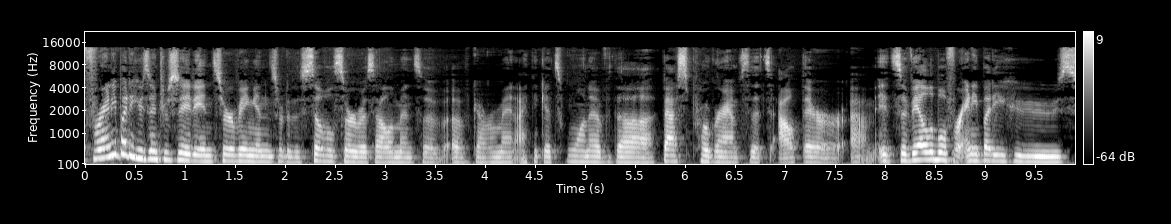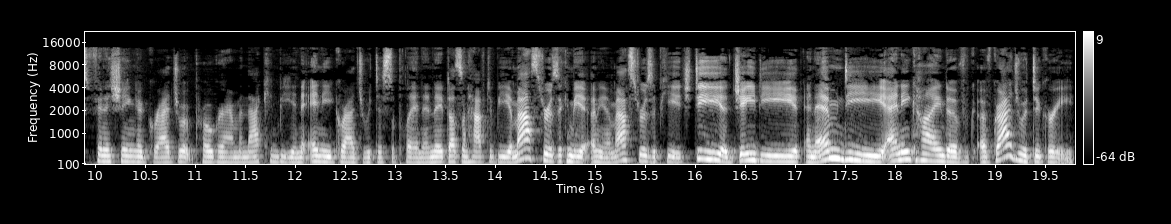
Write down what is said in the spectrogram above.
for anybody who's interested in serving in sort of the civil service elements of, of government, I think it's one of the best programs that's out there. Um, it's available for anybody who's finishing a graduate program, and that can be in any graduate discipline. And it doesn't have to be a master's, it can be, I mean, a master's, a PhD, a JD, an MD, any kind of, of graduate degree.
